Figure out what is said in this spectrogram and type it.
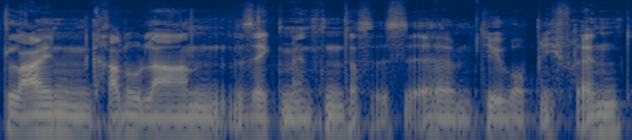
kleinen granularen Segmenten, das ist äh, dir überhaupt nicht fremd,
